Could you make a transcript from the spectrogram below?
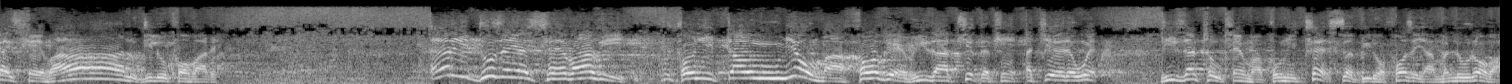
ရိုက်၁၀ပါလို့ဒီလိုခေါ်ပါတယ်အဲ့ ဒီဒုစရိုက်10ပါးသည်ဘုန်းကြီးတောင်ငူမြို့မှာဟောခဲ့ပြီးသားဖြစ်တဲ့ဖြင့်အကျယ်တော်ဝင့်ဒီဇတ်ထုတ်ထဲမှာဘုန်းကြီးထက်ဆွက်ပြီးတော့ဟောစရာမလိုတော့ပါ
